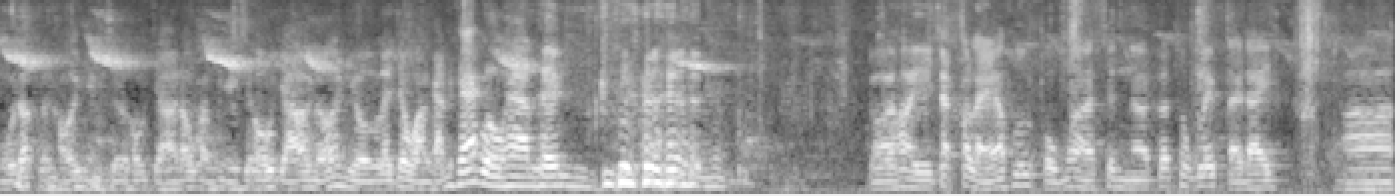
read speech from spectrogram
Mua đất là hỏi nhận sự hỗ trợ đâu cần nhận sự hỗ trợ nữa nhường lại cho hoàn cảnh khác luôn ha anh thêm rồi thôi vậy chắc có lẽ phước cũng à, xin à, kết thúc clip tại đây. À,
